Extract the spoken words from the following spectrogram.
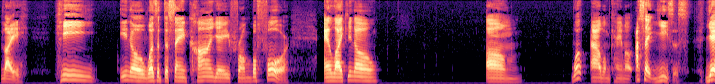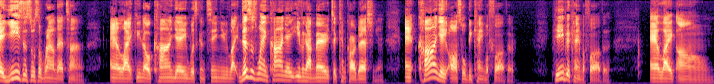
like, he, you know, wasn't the same Kanye from before. And, like, you know, um, what album came out? I said Yeezus. Yeah, Yeezus was around that time and like you know kanye was continued like this is when kanye even got married to kim kardashian and kanye also became a father he became a father and like um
